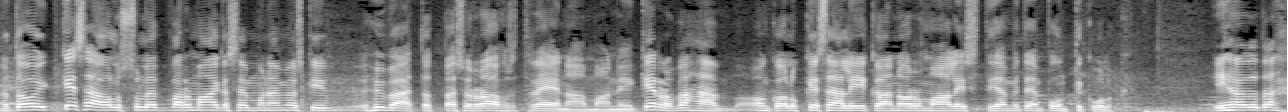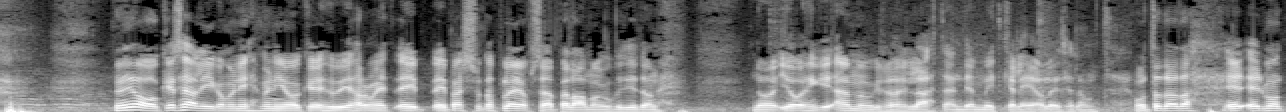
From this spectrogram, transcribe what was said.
No toi kesä on ollut sulle varmaan aika semmoinen myöskin hyvä, että oot päässyt rauhassa treenaamaan, niin kerro vähän, onko ollut kesä liikaa normaalisti ja miten puntti kulki? Ihan tota, no joo, kesäliiga meni, meni oikein hyvin. Harmi, että ei, ei päässyt tuota playoffsia pelaamaan, kun piti ton No joihinkin MM-kisoihin lähteä, en tiedä mitkä liian oli siellä, mutta, mutta tota, Edmont,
